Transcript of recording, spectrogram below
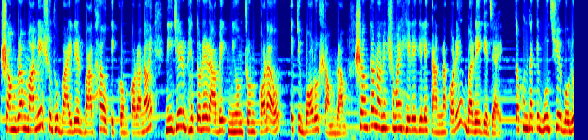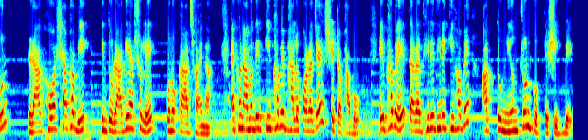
সংগ্রাম মানে শুধু বাইরের বাধা অতিক্রম করা নয়, নিজের ভেতরের আবেগ নিয়ন্ত্রণ করাও একটি বড় সংগ্রাম। সন্তান অনেক সময় হেরে গেলে কান্না করে বা রেগে যায়। তখন তাকে বুঝিয়ে বলুন, রাগ হওয়া স্বাভাবিক, কিন্তু রাগে আসলে কোনো কাজ হয় না। এখন আমাদের কীভাবে ভালো করা যায় সেটা ভাবো। এভাবে তারা ধীরে ধীরে কি হবে? আত্মনিয়ন্ত্রণ করতে শিখবে।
